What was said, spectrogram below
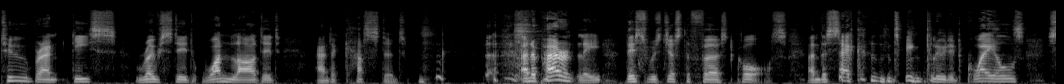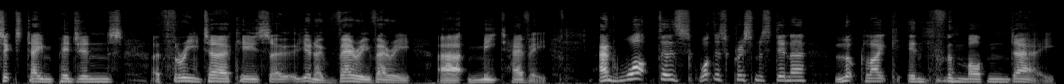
two brant geese roasted, one larded, and a custard. and apparently, this was just the first course, and the second included quails, six tame pigeons, uh, three turkeys. So you know, very, very uh, meat heavy. And what does what does Christmas dinner look like in the modern day?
